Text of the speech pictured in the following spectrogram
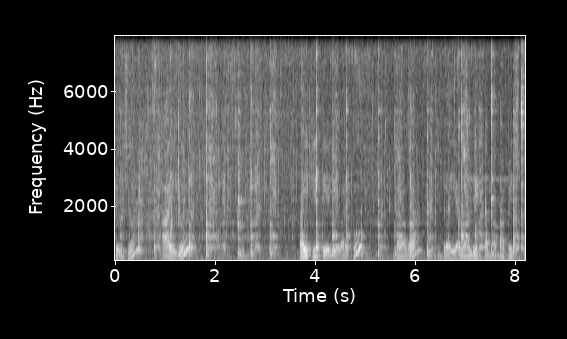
కొంచెం ఆయిల్ పైకి తేలే వరకు బాగా డ్రై అవ్వాలి టమాటా పేస్ట్.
